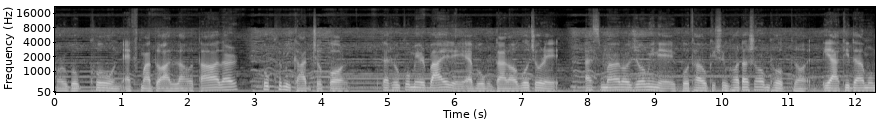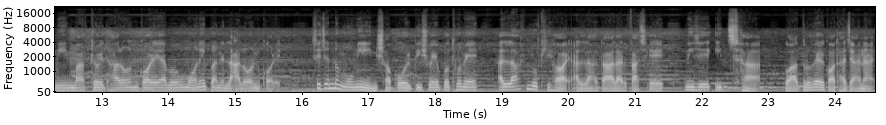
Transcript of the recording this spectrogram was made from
সর্বক্ষণ একমাত্র আল্লাহ তাআলার হুকুমই কার্যকর। তার হুকুমের বাইরে এবং তার অগোচরে আসমান ও জমিনে কোথাও কিছু ঘটা সম্ভব নয়। এই আকিদা মুমিন মাত্রই ধারণ করে এবং মনে প্রাণে লালন করে। সেজন্য মুমিন সকল বিষয়ে প্রথমে আল্লাহমুখী হয়। আল্লাহ তাআলার কাছে নিজের ইচ্ছা ও আগ্রহের কথা জানায়,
